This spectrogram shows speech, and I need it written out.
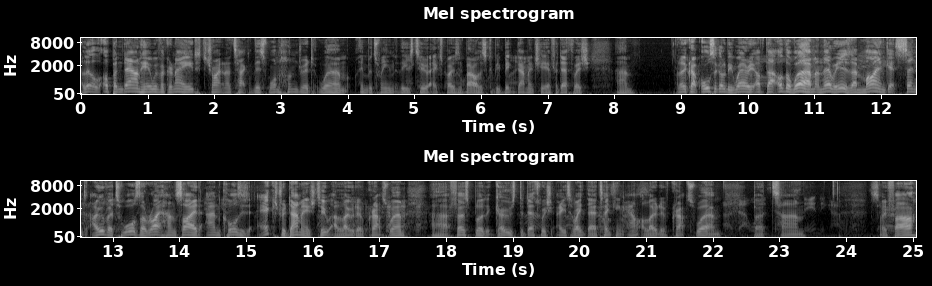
a little up and down here with a grenade to try and attack this 100 worm in between these two explosive barrels. This could be big damage here for Deathwish. Um, Load of crap also got to be wary of that other worm, and there he is. A mine gets sent over towards the right-hand side and causes extra damage to a load of craps worm. Uh, first blood goes to Deathwish 808 there, taking out a load of craps worm. But um, so far,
